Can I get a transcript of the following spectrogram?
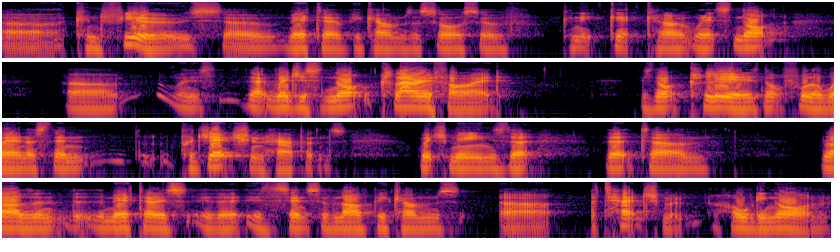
uh, confused. So metta becomes a source of when it's not uh, when it's that register is not clarified, is not clear, is not full awareness, then projection happens, which means that that um, rather than the, the metta is, the, is the sense of love becomes uh, attachment, holding on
